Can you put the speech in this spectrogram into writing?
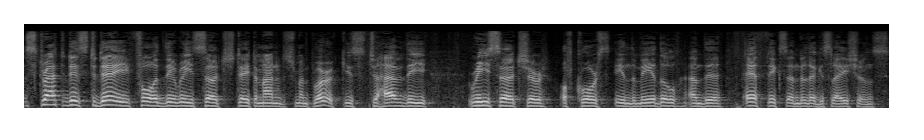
strategies today for the research data management work is to have the researcher, of course, in the middle and the ethics and the legislations.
